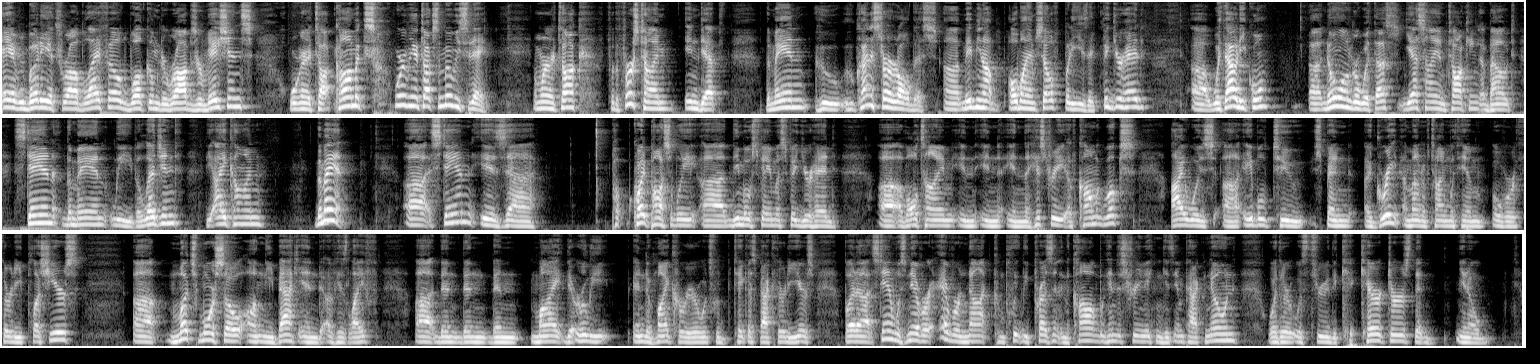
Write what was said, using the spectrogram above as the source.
Hey everybody, it's Rob Liefeld. Welcome to Rob's Observations. We're going to talk comics. We're going to talk some movies today. And we're going to talk for the first time in depth the man who who kind of started all this. Uh, maybe not all by himself, but he's a figurehead uh, without equal. Uh, no longer with us. Yes, I am talking about Stan the Man Lee, the legend, the icon, the man. Uh, Stan is uh, p- quite possibly uh, the most famous figurehead uh, of all time in, in, in the history of comic books. I was uh, able to spend a great amount of time with him over 30 plus years, uh, much more so on the back end of his life uh, than, than, than my, the early end of my career, which would take us back 30 years. But uh, Stan was never, ever not completely present in the comic book industry, making his impact known, whether it was through the characters that, you know,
